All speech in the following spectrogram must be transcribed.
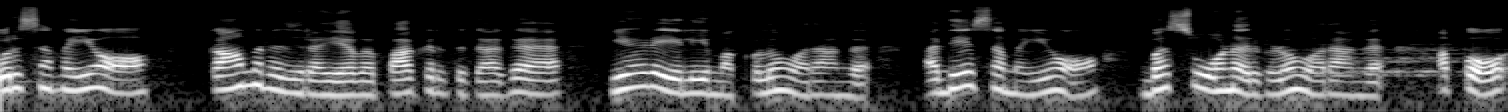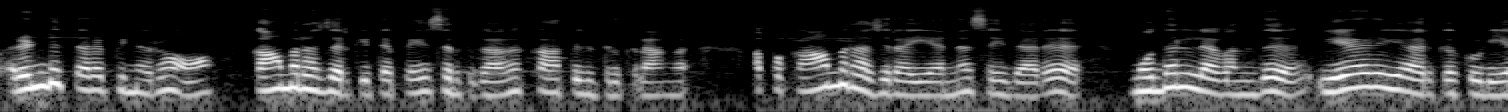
ஒரு சமயம் காமராஜர் ஐயாவை பார்க்கறதுக்காக ஏழை எளிய மக்களும் வராங்க. அதே சமயம் பஸ் ஓனர்களும் வராங்க. அப்போது ரெண்டு தரப்பினரும் காமராஜர் கிட்ட பேசுறதுக்காக காத்துக்கிட்டு இருக்கிறாங்க. அப்போ காமராஜர் ஐயா என்ன செய்தாரு? முதல்ல வந்து ஏழையாக இருக்கக்கூடிய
